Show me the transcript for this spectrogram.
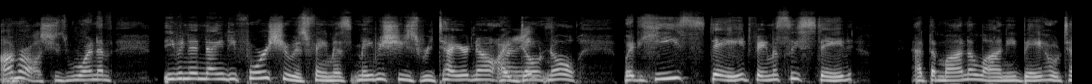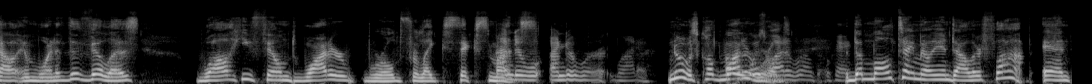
Amaral. She's one of, even in 94, she was famous. Maybe she's retired now. I don't know. But he stayed, famously stayed at the Mauna Lani Bay Hotel in one of the villas while he filmed Waterworld for like six months. Under underwater water. No, it was called Oh, it was Waterworld. Waterworld, okay. The multi-million dollar flop. And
